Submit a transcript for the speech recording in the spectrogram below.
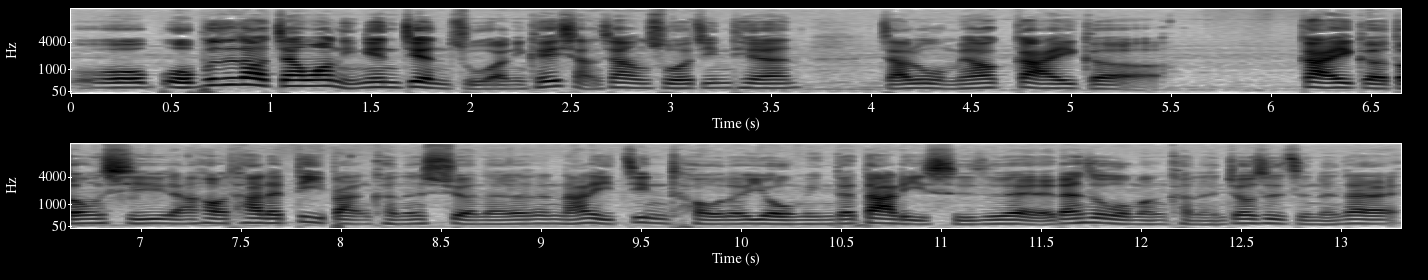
我我不知道江汪你念建筑啊，你可以想象说，今天假如我们要盖一个盖一个东西，然后它的地板可能选了哪里尽头的有名的大理石之类的，但是我们可能就是只能在，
